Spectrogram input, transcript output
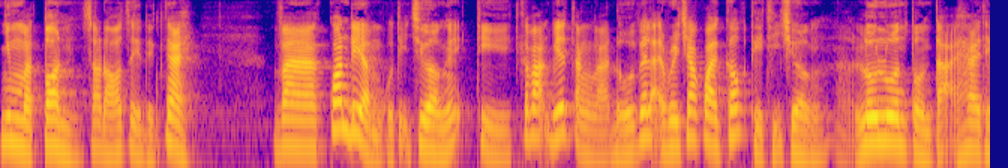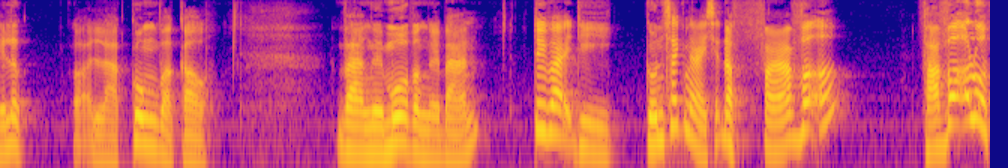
nhưng mà tuần sau đó rồi đến ngày. Và quan điểm của thị trường ấy, thì các bạn biết rằng là đối với lại Richard Wyckoff thì thị trường luôn luôn tồn tại hai thế lực gọi là cung và cầu, và người mua và người bán. Tuy vậy thì cuốn sách này sẽ đập phá vỡ phá vỡ luôn.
